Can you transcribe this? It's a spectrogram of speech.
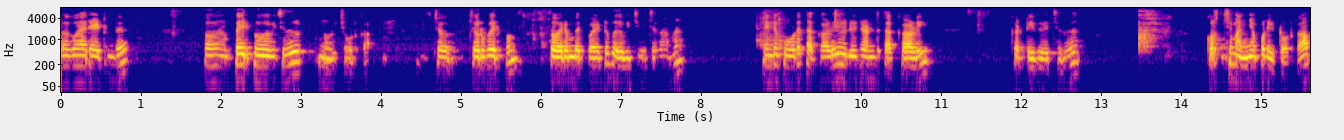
വേഗവാരായിട്ടുണ്ട് അപ്പോൾ പരിപ്പ് വേവിച്ചത് ഒഴിച്ചു കൊടുക്കാം. ചെറുപരിപ്പും തോരൻ പരിപ്പായിട്ട് വേവിച്ച് വെച്ചതാണ്. അതിന്റെ കൂടെ തക്കാളി ഒരു രണ്ട് തക്കാളി കട്ട് ചെയ്ത് വെച്ചത്. കുറച്ച് മഞ്ഞൾപ്പൊടി ഇട്ട് കൊടുക്കാം.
